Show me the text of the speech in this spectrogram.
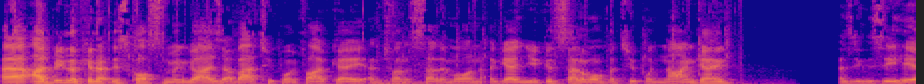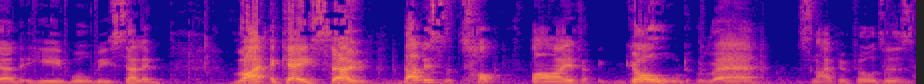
uh, I'd be looking at this Klostermann, guys, at about 2.5k and trying to sell him on. Again, you could sell him on for 2.9k, as you can see here, that he will be selling. Right, okay, so that is the top five gold rare sniping filters.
